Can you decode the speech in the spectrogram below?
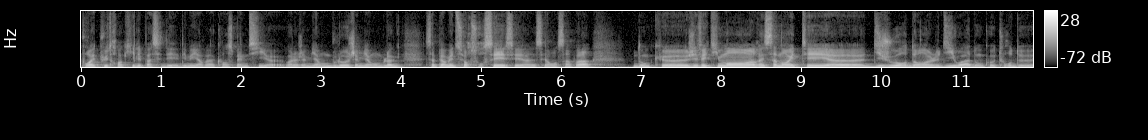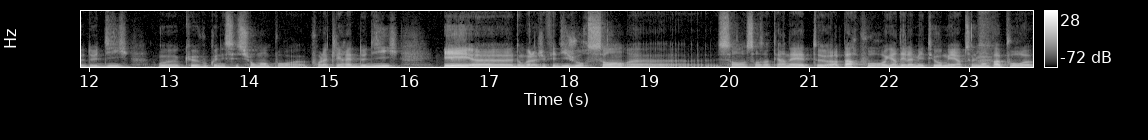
pour être plus tranquille et passer des, meilleures vacances, même si voilà, j'aime bien mon boulot, j'aime bien mon blog. Ça permet de se ressourcer et c'est vraiment sympa. Donc j'ai effectivement récemment été 10 jours dans le Diwa, donc autour de, de Die, que vous connaissez sûrement pour, pour la clairette de Die. Et euh, donc voilà, j'ai fait 10 jours sans, euh, sans, sans, internet, euh, à part pour regarder la météo, mais absolument pas pour,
